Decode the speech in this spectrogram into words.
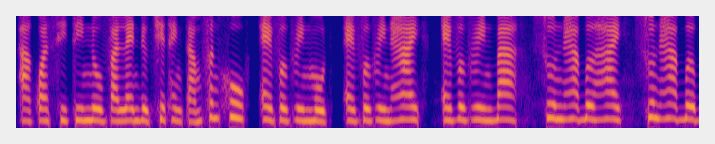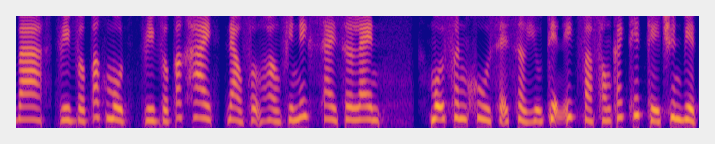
Aqua City Novaland được chia thành 8 phân khu, Evergreen 1, Evergreen 2, Evergreen 3, Sun Harbor 2, Sun Harbor 3, River Park 1, River Park 2, đảo Phượng Hoàng Phoenix Iceland. Mỗi phân khu sẽ sở hữu tiện ích và phong cách thiết kế chuyên biệt.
